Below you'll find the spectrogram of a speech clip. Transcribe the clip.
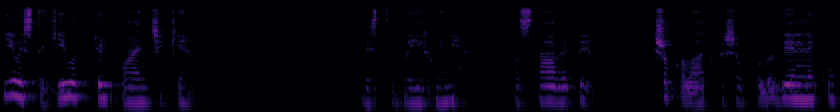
І ось такі от тюльпанчики. Десь треба їх мені поставити. Шоколадка ще в холодильнику.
